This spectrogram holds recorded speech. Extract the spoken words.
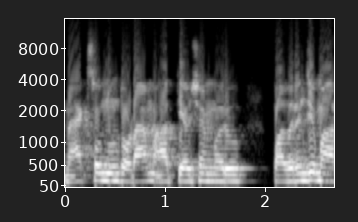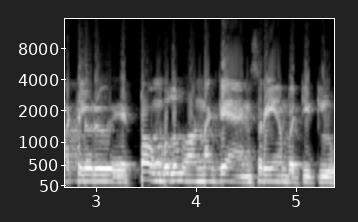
മാത്സ് ഒന്നും തൊടാം. അത്യാവശ്യം ഒരു പതിനഞ്ച് മാർക്കിൽ ഒരു എട്ടോ ഒമ്പതും എണ്ണൊക്കെ ആൻസർ ചെയ്യാൻ പറ്റിയിട്ടുള്ളൂ.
